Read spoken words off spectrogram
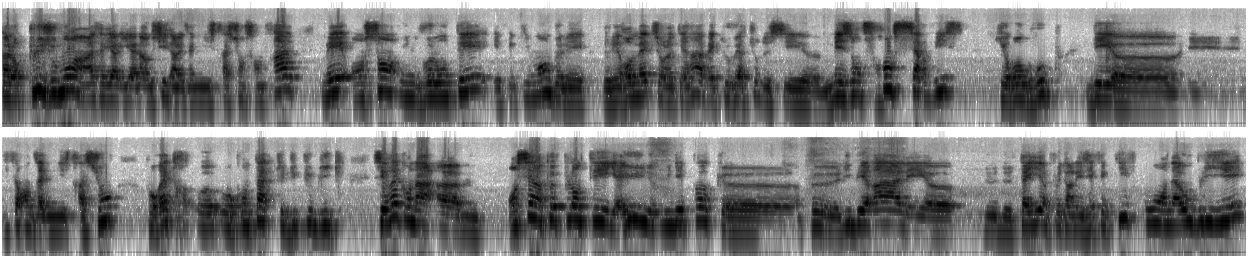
Alors plus ou moins, hein, c'est-à-dire il y en a aussi dans les administrations centrales, mais on sent une volonté effectivement de les, de les remettre sur le terrain avec l'ouverture de ces euh, maisons France Service qui regroupent des, des, différentes administrations pour être au, contact du public. C'est vrai qu'on a euh, on s'est un peu planté. Il y a eu une, époque euh, un peu libérale et euh, de, tailler un peu dans les effectifs où on a oublié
